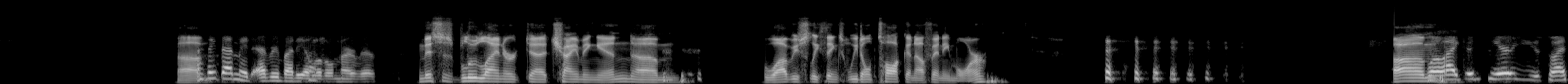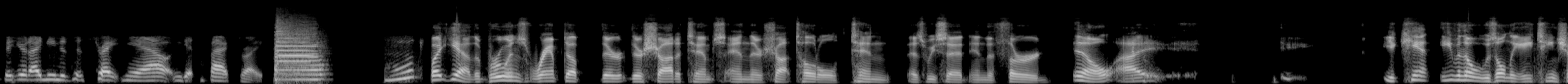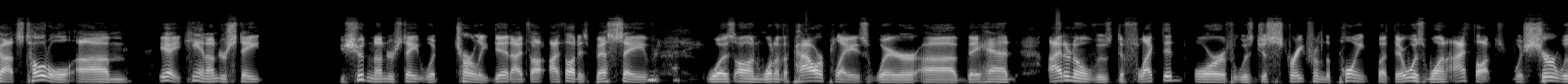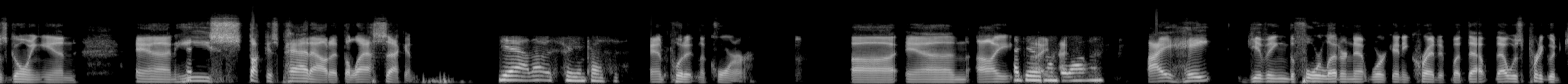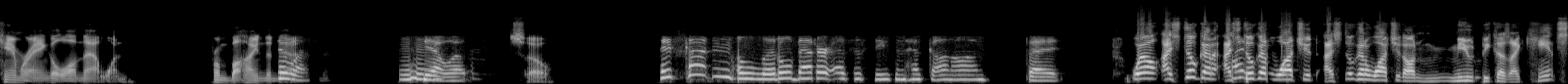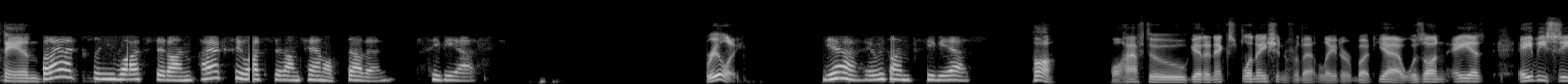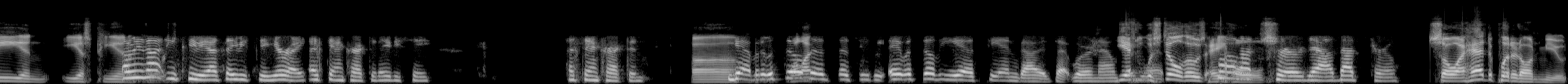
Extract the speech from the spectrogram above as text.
I Um, think that made everybody a little nervous. Mrs. Blue Liner uh, chiming in, um, who obviously thinks we don't talk enough anymore. Um, well, I could hear you, so I figured I needed to straighten you out and get the facts right. Okay. but yeah, the Bruins ramped up their their shot attempts and their shot total ten, as we said in the third. You know, I you can't even though it was only eighteen shots total. Um, yeah, you can't understate. You shouldn't understate what Charlie did. I thought I thought his best save was on one of the power plays where uh, they had I don't know if it was deflected or if it was just straight from the point, but there was one I thought was sure was going in, and he stuck his pad out at the last second Yeah, that was pretty impressive. and put it in the corner. Uh, and I I do I, remember that one. I hate giving the four letter network any credit, but that that was pretty good camera angle on that one from behind the It net. was. Mhm. Yeah, it was. So It's gotten a little better as the season has gone on, but well, I still got to I I- still got to watch it. I still got to watch it on mute because I can't stand. but I actually watched it on I actually watched it on channel 7, CBS. Really, Yeah, it was on CBS. huh? We'll have to get an explanation for that later. But yeah, it was on AS, ABC and ESPN. I mean, not course. CBS, ABC. You're right. I stand corrected. ABC. I stand corrected. Uh, yeah, but it was still well, I- the, the CB, it was still the ESPN guys that were announcing. yeah, it was it. still those a Well, that's holes. true. Yeah, that's true. so I had to put it on mute.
